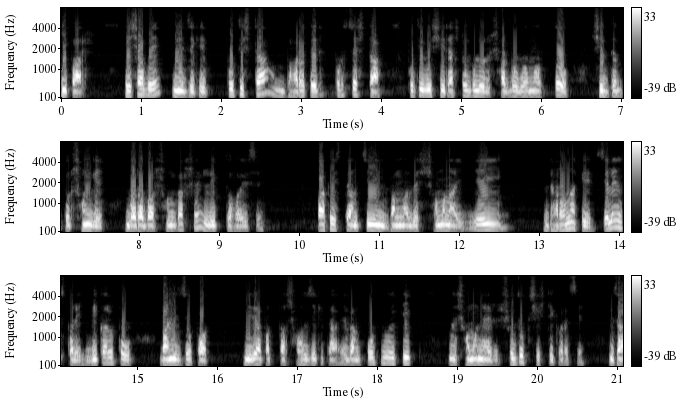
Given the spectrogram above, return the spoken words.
কিপার হিসাবে নিজেকে প্রতিষ্ঠা ভারতের প্রচেষ্টা প্রতিবেশী রাষ্ট্রগুলোর সার্বভৌমত্ব সিদ্ধান্তের সঙ্গে বরাবর সংঘর্ষে লিপ্ত হয়েছে। পাকিস্তান, চীন, বাংলাদেশ সমন্বয় এই ধারণাকে চ্যালেঞ্জ করে বিকল্প বাণিজ্য পথ নিরাপত্তা, সহযোগিতা এবং কূটনৈতিক সমন্বয়ের সুযোগ সৃষ্টি করেছে, যা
